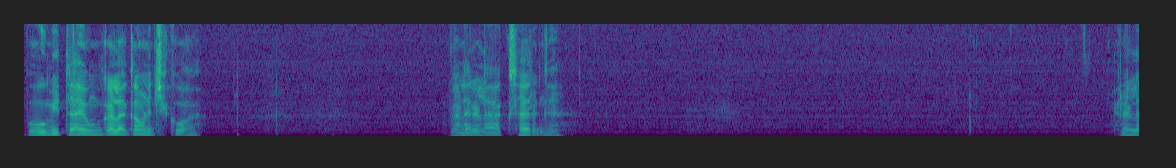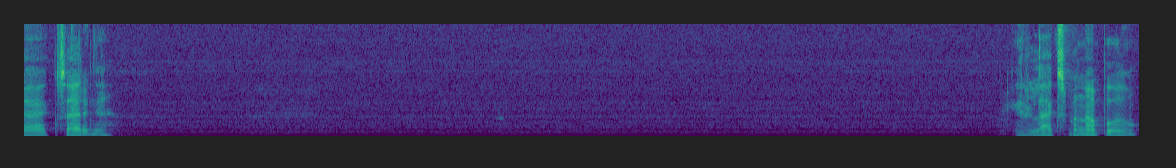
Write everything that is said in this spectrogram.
பூமி தாய் உங்களை கவனிச்சுக்குவா. நல்லா ரிலாக்ஸாக இருங்க. ரிலாக்ஸாக இருங்க. ரிலாக்ஸ் பண்ணால் போதும்.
